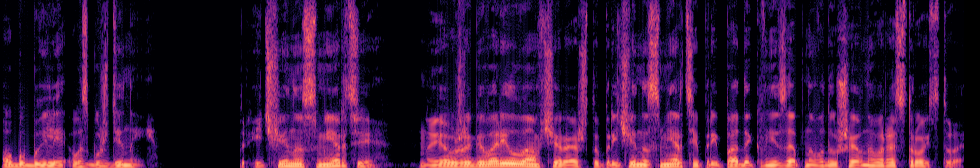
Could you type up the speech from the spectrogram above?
Оба были возбуждены. «Причина смерти но я уже говорил вам вчера, что причина смерти — припадок внезапного душевного расстройства.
